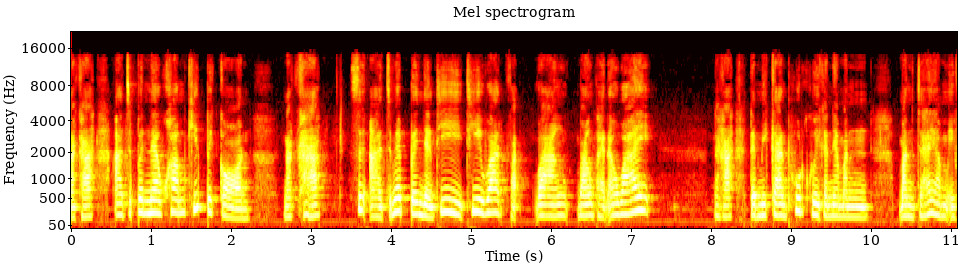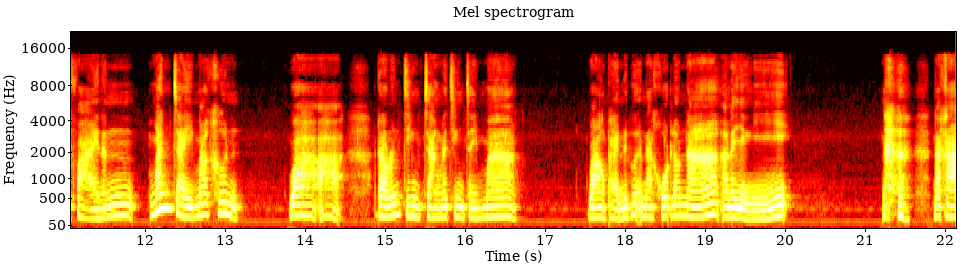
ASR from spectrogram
นะคะ อาจจะเป็นแนวความคิดไปก่อนนะคะ ซึ่งอาจจะไม่เป็นอย่างที่ที่วาดวางวางแผนเอาไว้นะคะ แต่มีการพูดคุยกันเนี่ยมันมันจะให้ทำอีกฝ่ายนั้นมั่นใจมากขึ้น ว่าอ่าเรานั้นจริงจังและจริงใจมาก วางแผนในเพื่ออนาคตแล้วนะ อะไรอย่างนี้นะคะ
